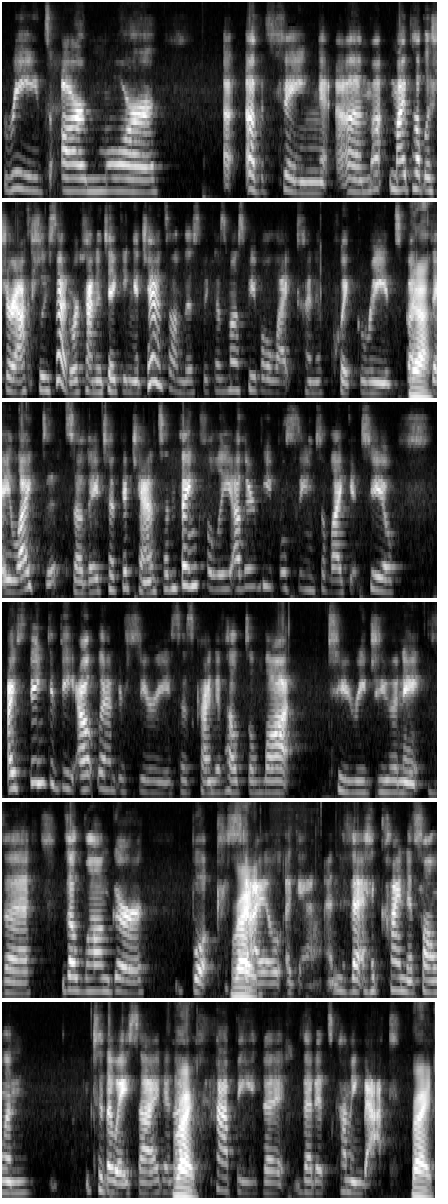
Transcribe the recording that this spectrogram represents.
reads are more of a thing. Um, my publisher actually said we're kind of taking a chance on this because most people like kind of quick reads, but Yeah. they liked it, so they took a chance, and thankfully, other people seem to like it too. I think the Outlander series has kind of helped a lot to rejuvenate the the longer book Right. style again that had kind of fallen to the wayside, and Right. I'm happy that that it's coming back. Right.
